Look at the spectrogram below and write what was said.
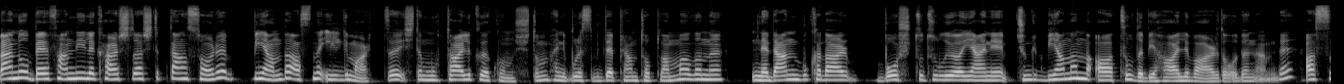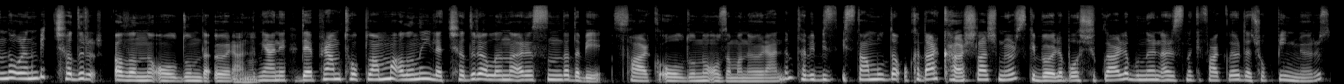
Ben de o beyefendiyle karşılaştıktan sonra bir anda aslında ilgim arttı. İşte muhtarlıkla konuştum. Hani burası bir deprem toplanma alanı neden bu kadar boş tutuluyor yani çünkü bir yandan da atıl da bir hali vardı o dönemde. Aslında oranın bir çadır alanı olduğunu da öğrendim. Hı hı. Yani deprem toplanma alanı ile çadır alanı arasında da bir fark olduğunu o zaman öğrendim. Tabii biz İstanbul'da o kadar karşılaşmıyoruz ki böyle boşluklarla bunların arasındaki farkları da çok bilmiyoruz.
